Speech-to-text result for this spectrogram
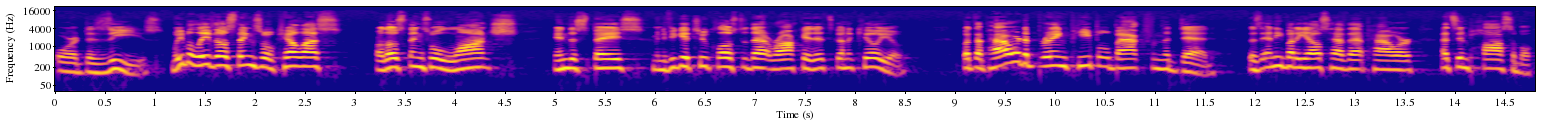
or a disease. We believe those things will kill us or those things will launch into space. I mean, if you get too close to that rocket, it's going to kill you. But the power to bring people back from the dead, does anybody else have that power? That's impossible.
